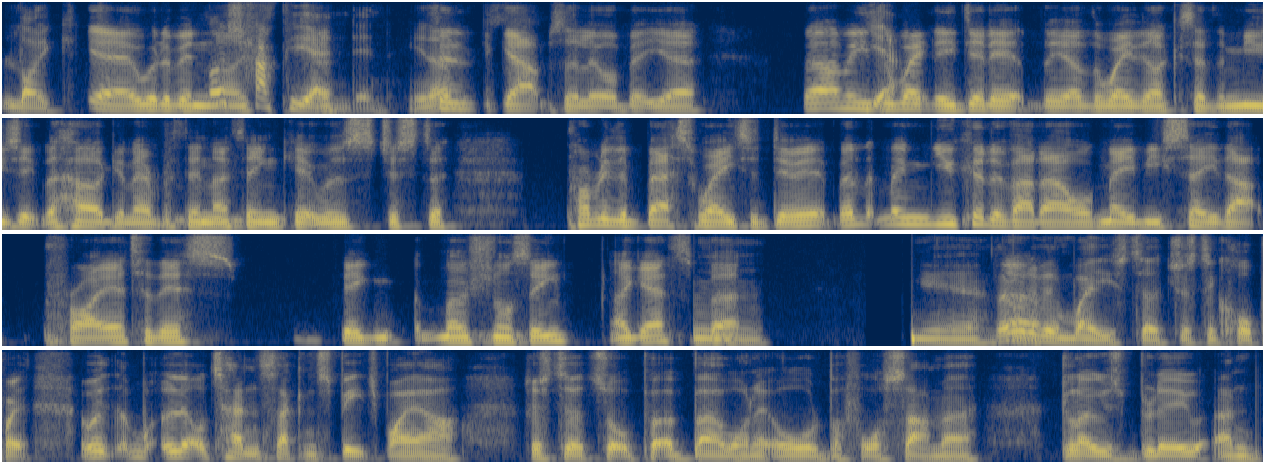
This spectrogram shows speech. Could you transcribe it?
like Yeah, it would have been nice nice happy ending, you know? fill the gaps a little bit. Yeah, but I mean Yeah. the way they did it, the other way, like I said, the music, the hug, and everything. I think it was just a, probably the best way to do it. But I mean, you could have had Al maybe say that prior to this big emotional scene, I guess. But Mm. yeah, there would have been ways to just incorporate with a little 10 second speech by Al, just to sort of put a bow on it all before Sam glows blue and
